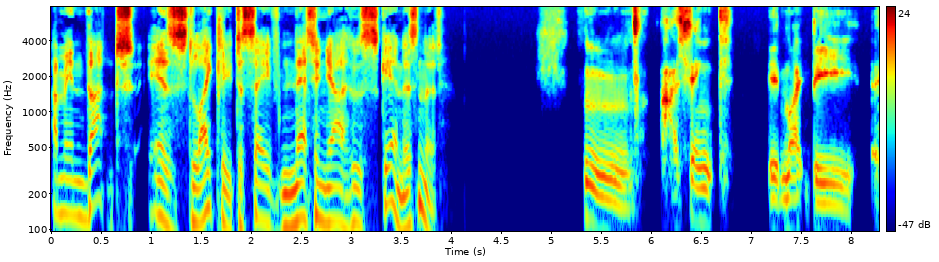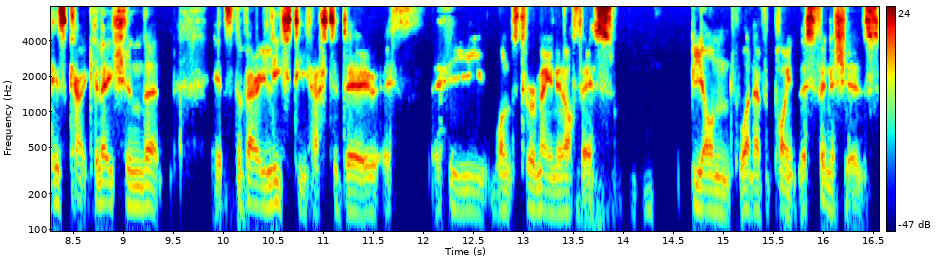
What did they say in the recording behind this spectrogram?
I mean, that is likely to save Netanyahu's skin, isn't it? Hmm. I think it might be his calculation that it's the very least he has to do if, he wants to remain in office beyond whatever point this finishes.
